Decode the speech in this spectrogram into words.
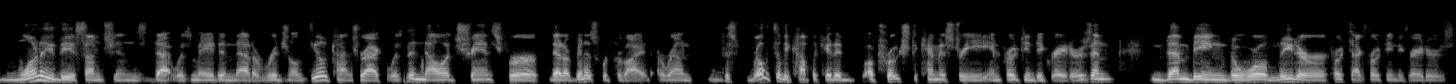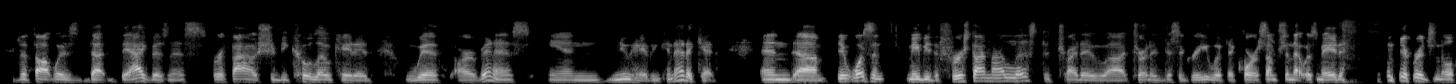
one of the assumptions that was made in that original deal contract was the knowledge transfer that Arvinas would provide around this relatively complicated approach to chemistry in protein degraders and them being the world leader PROTAC protein degraders. The thought was that the ag business, Oerth Bio, should be co-located with Arvinas in New Haven, Connecticut and um, it wasn't maybe the first on my list to try to uh, try to disagree with the core assumption that was made in the original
